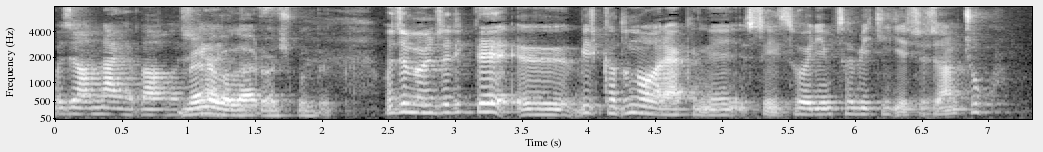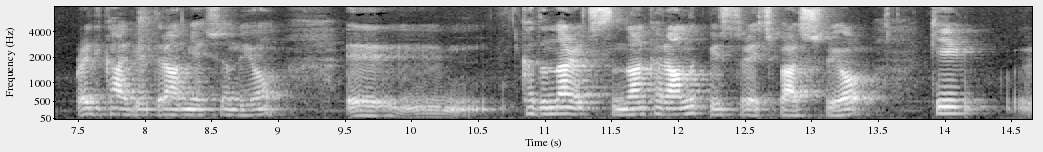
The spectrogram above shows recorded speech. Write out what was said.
Hocam merhaba, hoş Merhabalar, geldiniz. hoş bulduk. Hocam öncelikle e, bir kadın olarak hani şey söyleyeyim tabii ki geçeceğim. Çok radikal bir dram yaşanıyor. E, kadınlar açısından karanlık bir süreç başlıyor. Ki e,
